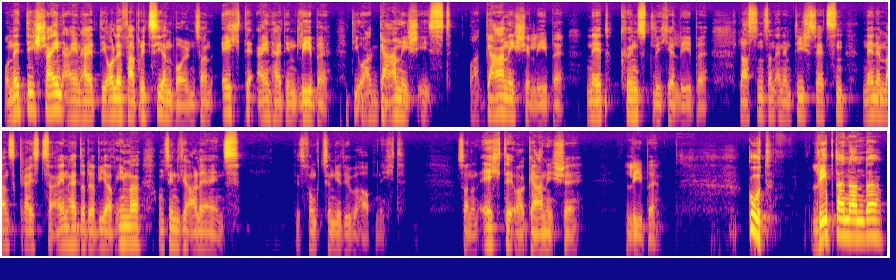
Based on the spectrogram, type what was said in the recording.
Und nicht die Scheineinheit, die alle fabrizieren wollen, sondern echte Einheit in Liebe, die organisch ist organische Liebe, nicht künstliche Liebe. Lasst uns an einem Tisch setzen, nennen wir es Kreis zur Einheit oder wie auch immer und sind wir alle eins. Das funktioniert überhaupt nicht, sondern echte organische Liebe. Gut, lebt einander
